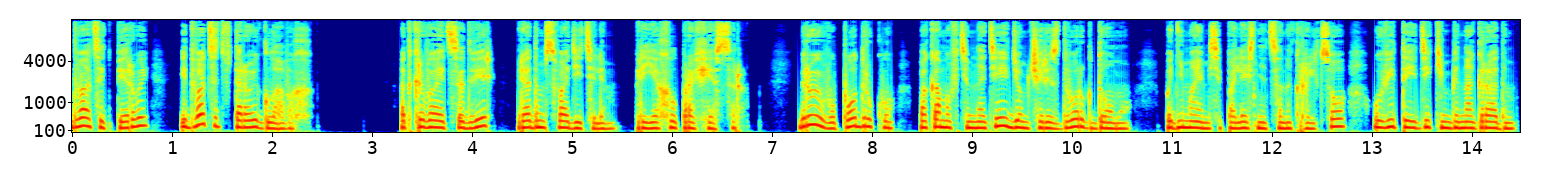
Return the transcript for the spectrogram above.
двадцать первой и двадцать второй главах. Открывается дверь рядом с водителем. Приехал профессор. Беру его под руку, пока мы в темноте идем через двор к дому. Поднимаемся по лестнице на крыльцо, увитое диким виноградом.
